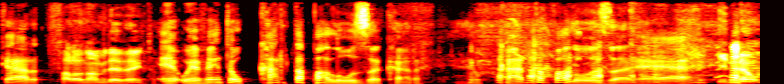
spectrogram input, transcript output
Cara, Fala o nome do evento. é, o evento é o Carta Palosa, cara. É o Carta Palosa, é. E não,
